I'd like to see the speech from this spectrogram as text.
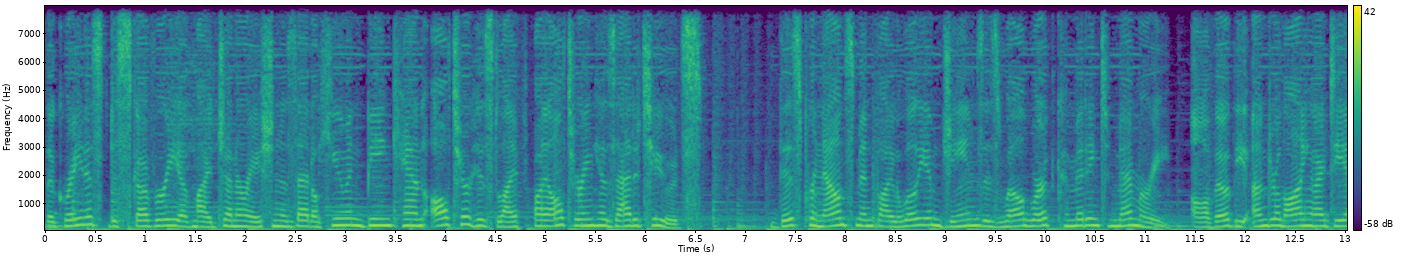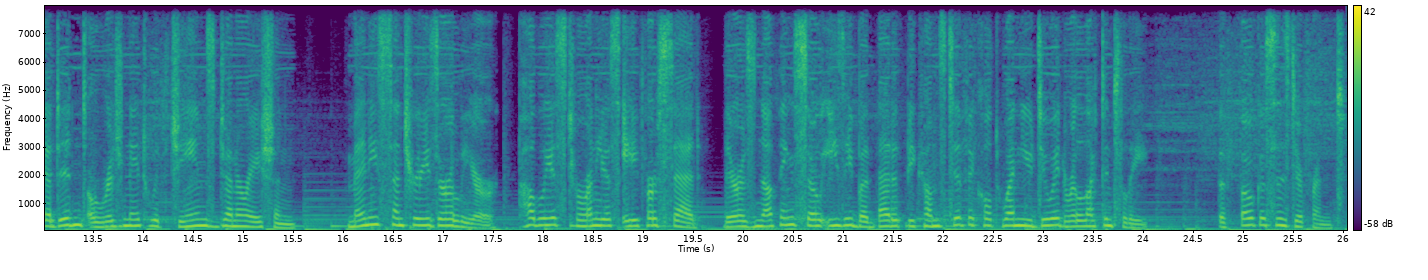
The greatest discovery of my generation is that a human being can alter his life by altering his attitudes. This pronouncement by William James is well worth committing to memory, although the underlying idea didn't originate with James' generation. Many centuries earlier, Publius Terentius Afer said, there is nothing so easy but that it becomes difficult when you do it reluctantly. The focus is different.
